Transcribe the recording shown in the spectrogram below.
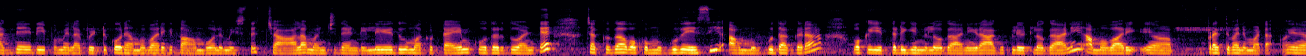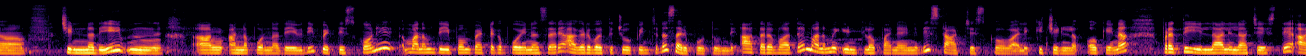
ఆగ్నేయ దీపం ఇలా పెట్టుకొని అమ్మవారికి తాంబూలం ఇస్తే చాలా మంచిదండి. లేదు మాకు టైం కుదరదు అంటే చక్కగా ఒక ముగ్గు వేసి ఆ ముగ్గు దగ్గర ఒక ఇత్తడి గిన్నెలో కానీ రాగి ప్లేట్లో కానీ అమ్మవారి ప్రతిమనమాట. చిన్నది అన్నపూర్ణదేవిది పెట్టేసుకొని మనం దీపం పెట్టకపోయినా సరే అగరబత్తి చూపించినా సరిపోతుంది. ఆ తర్వాతే మనం ఇంట్లో పని అనేది స్టార్ట్ చేసుకోవాలి కిచెన్లో ఓకేనా? ప్రతి ఇల్లాలు ఇలా చేస్తే ఆ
